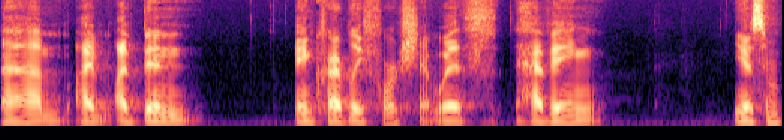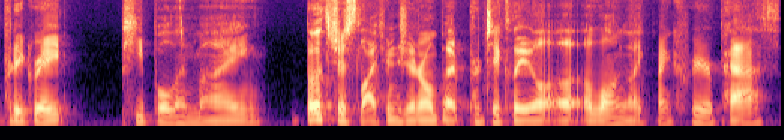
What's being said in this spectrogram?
Um, I've I've been incredibly fortunate with having, you know, some pretty great people in my both just life in general, but particularly along like my career path.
